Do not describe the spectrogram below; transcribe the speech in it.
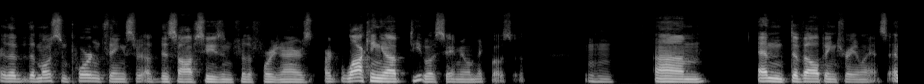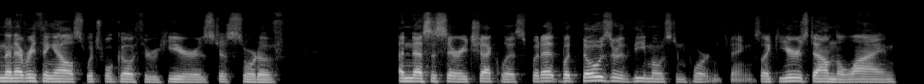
or the, the most important things of this offseason for the 49ers are locking up Deebo Samuel and Nick Bosa. Mm-hmm. Um and developing Trey Lance. And then everything else, which we'll go through here, is just sort of a necessary checklist. But but those are the most important things. Like years down the line,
